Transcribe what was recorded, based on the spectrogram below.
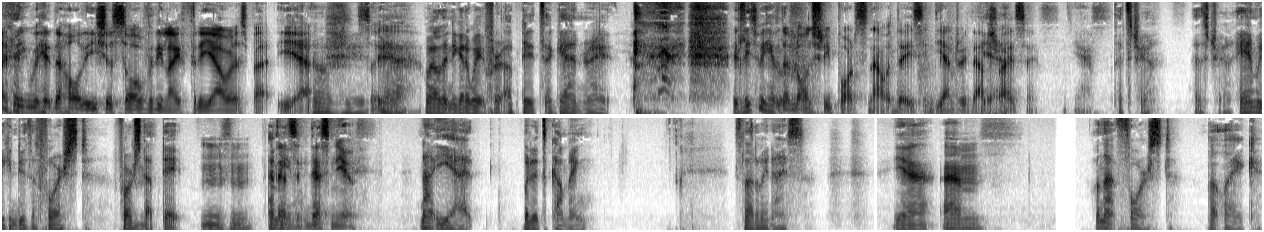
I think we had the whole issue solved within like three hours, but yeah. Oh. So, yeah. Well, then you got to wait for updates again, right? At least we have the launch reports nowadays in the Android apps, Yeah. right? So, yeah. That's true. That's true. And we can do the forced forced update. Mm-hmm. I that's mean- that's new. Not yet, but it's coming. So that'll be nice. Yeah. Um. Well, not forced, but like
